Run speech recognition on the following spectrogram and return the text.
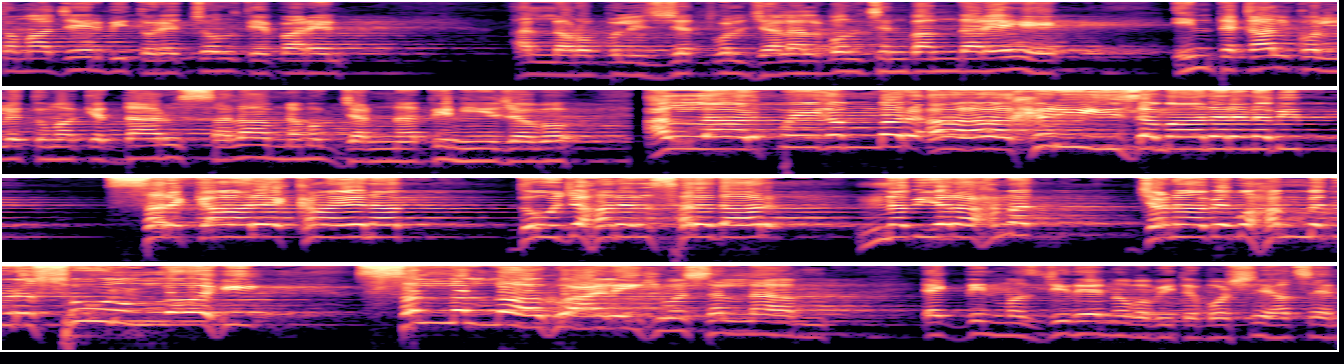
সমাজের ভিতরে চলতে পারেন। আল্লাহ রব্বুল ইজ্জতুল জালাল বলছেন, বান্দারে ইন্তেকাল করলে তোমাকে দারুস সালাম নামক জান্নাতে নিয়ে যাব। আল্লাহর পয়গম্বর আখরি জামানার নবী, সরকারে কায়নাত দো জাহানের সরদার নবী রহমত জনাবে মোহাম্মদ রসুল্লাহ সাল্লাল্লাহু আলাইহি ওয়াসাল্লাম, একদিন মসজিদে নববীতে বসে আছেন।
